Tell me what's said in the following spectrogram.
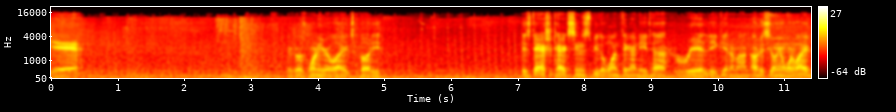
Yeah. There goes one of your legs, buddy. His dash attack seems to be the one thing I need to really get him on. Oh, does he only have one leg?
